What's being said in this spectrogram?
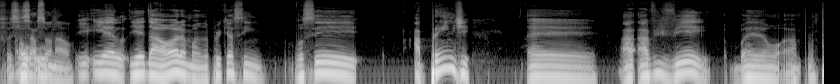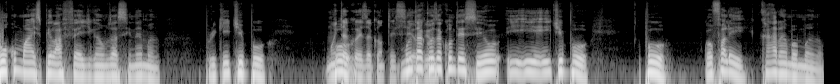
Foi O- o- sensacional. E, e é, e é da hora, mano, porque assim, você aprende é, a, a viver é, um pouco mais pela fé, digamos assim, né, mano? Porque, tipo, Muita pô, coisa aconteceu. muita viu? coisa aconteceu e, e- e, tipo, pô, como eu falei, caramba, mano,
